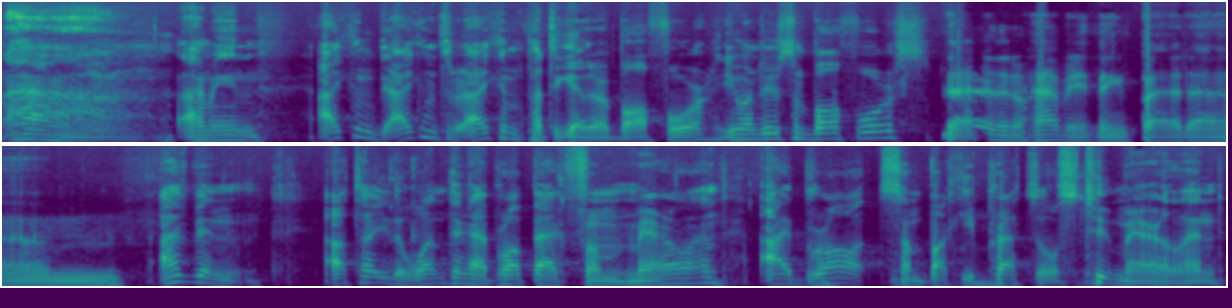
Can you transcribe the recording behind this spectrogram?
Ah, I mean, I can, I can, th- I can put together a ball four. You want to do some ball fours? I really don't have anything, but um, I've been. I'll tell you the one thing I brought back from Maryland. I brought some Bucky pretzels to Maryland.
